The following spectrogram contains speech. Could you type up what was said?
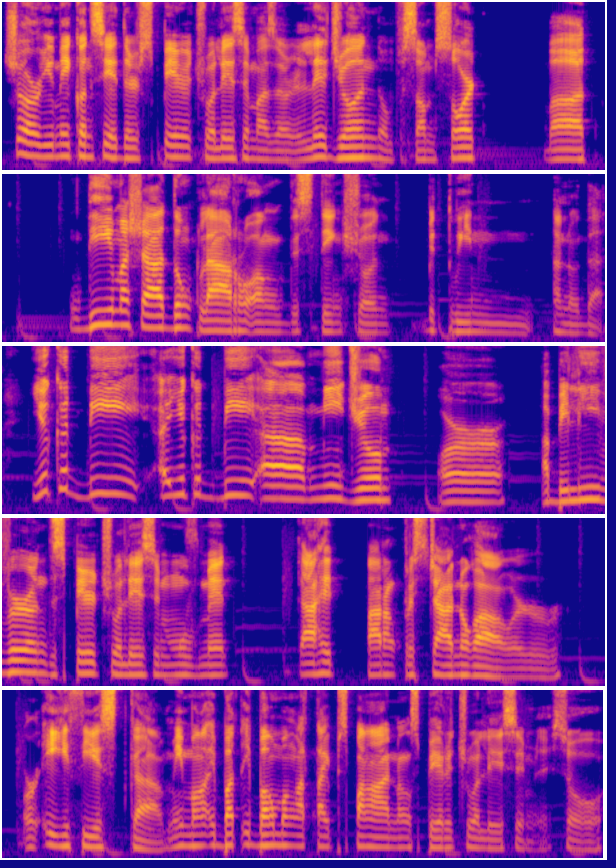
sure, you may consider spiritualism as a religion of some sort, but hindi masyadong klaro ang distinction between ano that. You could be uh, you could be a medium or a believer in the spiritualism movement. Kahit parang kristyano ka or or atheist ka. May mga iba't ibang mga types pa nga ng spiritualism eh. so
